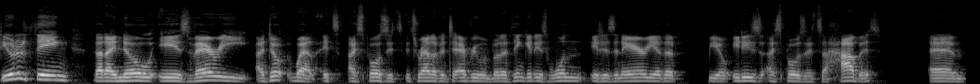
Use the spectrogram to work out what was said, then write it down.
The other thing that I know is very, I don't, well, it's, I suppose it's, it's relevant to everyone, but I think it is one, it is an area that, you know, it is, I suppose it's a habit um,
